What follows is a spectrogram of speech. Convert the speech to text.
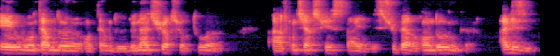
et ou en termes de en termes de, de nature surtout euh, à la frontière suisse, là, il y a des super randos, donc euh, allez-y.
